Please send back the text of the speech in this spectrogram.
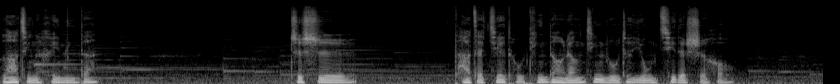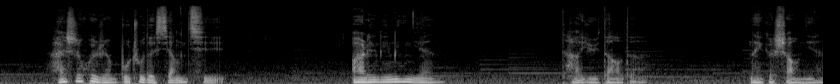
拉进了黑名单。只是，他在街头听到梁静茹的《勇气》的时候。还是会忍不住的想起，二零零零年，他遇到的那个少年。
